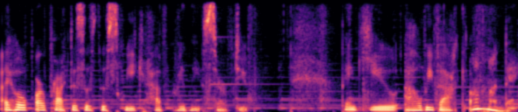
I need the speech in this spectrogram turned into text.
I hope our practices this week have really served you. Thank you. I'll be back on Monday.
